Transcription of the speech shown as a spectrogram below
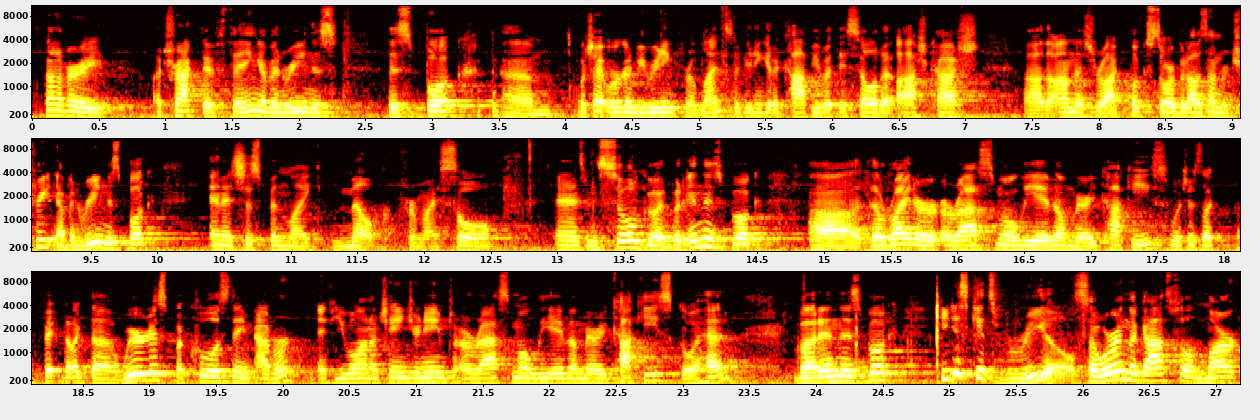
It's not a very attractive thing. I've been reading this, this book, um, which I, we're going to be reading for Lent. So if you didn't get a copy of it, they sell it at Oshkosh, uh, the On This Rock bookstore. But I was on retreat and I've been reading this book, and it's just been like milk for my soul. And it's been so good. But in this book, uh, the writer Erasmo Leiva Merikakis, which is like the, like the weirdest but coolest name ever. If you want to change your name to Erasmo Leiva Merikakis, go ahead. But in this book, he just gets real. So we're in the Gospel of Mark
